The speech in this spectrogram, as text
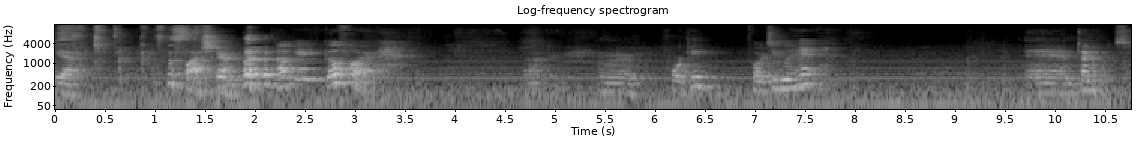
Yeah. Slash him. Okay, go for it. Uh, 14 14 will hit. and 10 points.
